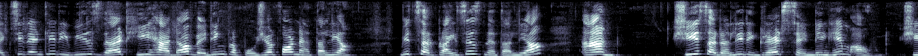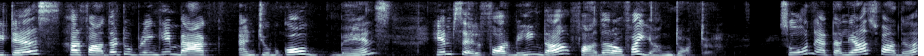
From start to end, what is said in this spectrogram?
accidentally reveals that he had a wedding proposal for Natalia, which surprises Natalia and she suddenly regrets sending him out. She tells her father to bring him back and Chubukov bans himself for being the father of a young daughter. So Natalia's father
